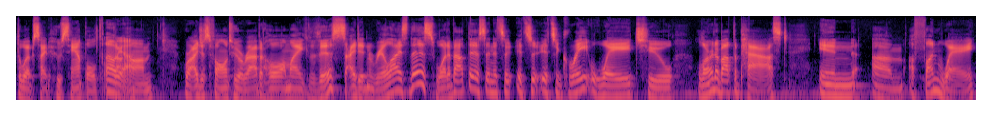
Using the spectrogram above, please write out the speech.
the website whosampled.com. Oh, yeah. Where I just fall into a rabbit hole. I'm like, this, I didn't realize this. What about this? And it's a, it's a, it's a great way to learn about the past in um, a fun way,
